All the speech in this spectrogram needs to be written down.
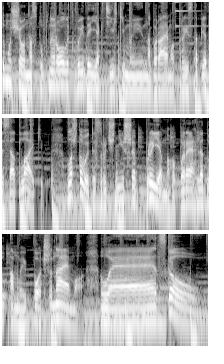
тому що наступний ролик вийде як тільки ми набираємо 350 лайків. Влаштовуйтесь зручніше, приємного перегляду, а ми починаємо. Let's go!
